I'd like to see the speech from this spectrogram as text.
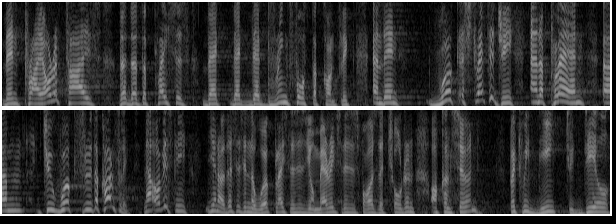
then prioritize the, the, the places that, that, that bring forth the conflict, and then work a strategy and a plan um, to work through the conflict. Now, obviously, you know, this is in the workplace, this is your marriage, this is as far as the children are concerned. But we need to deal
